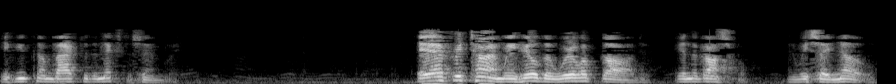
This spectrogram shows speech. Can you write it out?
if you come back to the next assembly. Every time we hear the will of God in the gospel, and we say, no,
